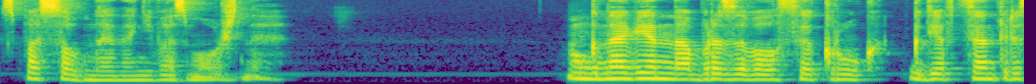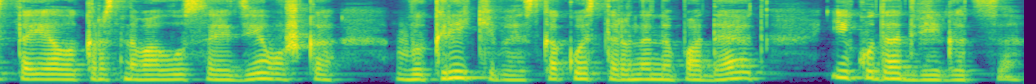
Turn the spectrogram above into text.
способная на невозможное. Мгновенно образовался круг, где в центре стояла красноволосая девушка, выкрикивая, с какой стороны нападают и куда двигаться.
